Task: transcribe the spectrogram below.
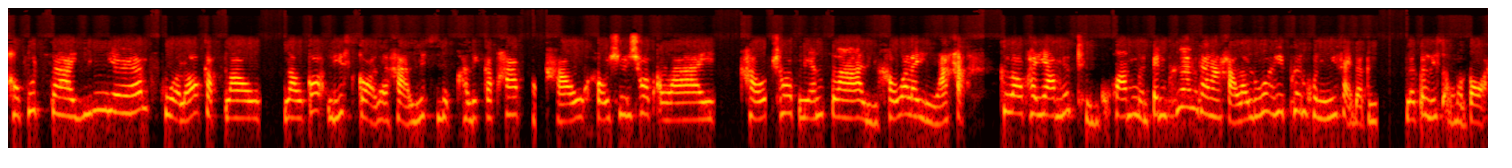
เขาพูดจายิ้มแย้มหัวเราะกับเรา เราก็ list ก่อนเลยค่ะ list บุคลิกภาพของเขาเขาชื่นชอบอะไรเขาชอบเลี้ยงปลาหรือเขาอะไรอย่างเงี้ยค่ะ คือเราพยายามนึกถึงความเหมือนเป็นเพื่อนกันนะคะเรารู้ว่าให้เพื่อนคนนี้นิสัยแบบนี้แล้วก็ list ออกมาก่อน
